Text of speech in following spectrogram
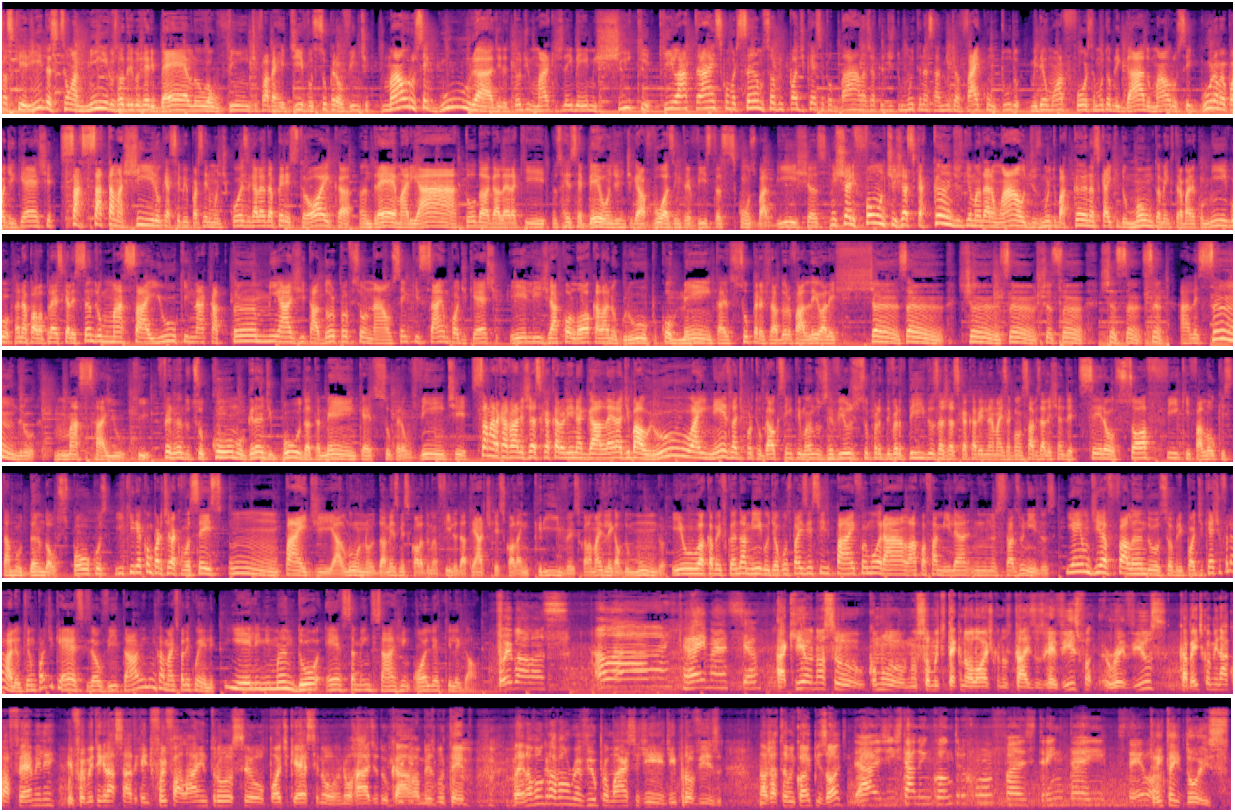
Pessoas queridas que são amigos, Rodrigo Geribello, ouvinte, Flávia Redivo, super ouvinte, Mauro Segura, diretor de marketing da IBM Chique, que lá atrás conversamos sobre podcast, ele falou, bala, já acredito muito nessa mídia, vai com tudo, me deu maior força, muito obrigado, Mauro, segura meu podcast, Sassá Tamashiro, que é sempre parceiro um monte de coisa, galera da Perestroika, André, Mariá, toda a galera que nos recebeu, onde a gente gravou as entrevistas com os barbichas, Michele Fonte, Jéssica Cândido, que mandaram áudios muito bacanas, Kaique Dumont também que trabalha comigo, Ana Paula Plesk, Alessandro Masayuki Nakatami, agitador profissional. Sempre que sai um podcast, ele já coloca lá no grupo, comenta, é super agitador. Valeu, Alexandre. Alessandro Masayuki, Fernando Tsukumo, grande Buda também, que é super ouvinte, Samara Carvalho, Jéssica Carolina, galera de Bauru, a Inês lá de Portugal, que sempre manda os reviews super divertidos, a Jéssica Carolina mais a Gonçalves Alexandre Serossoff, que falou que está mudando aos poucos. E queria compartilhar com vocês um pai de aluno da mesma escola do meu filho, da Tearte, que é a escola incrível, a escola mais legal do mundo. Eu acabei ficando amigo de alguns pais e esse pai foi morar lá com a família nos Estados Unidos. E aí um dia falando sobre podcast, eu falei: olha, eu tenho um podcast, se quiser ouvir e tal, e nunca mais falei com ele. E ele me mandou essa mensagem, olha que legal. Oi, Balas! Olá! Oi, Márcio. Aqui é o nosso, como não sou muito tecnológico nos tais dos reviews, reviews, acabei de combinar com a Family e foi muito engraçado que a gente foi falar entrou seu podcast no, no rádio do carro ao mesmo tempo. Falei, nós vamos gravar um review pro Márcio de, de improviso. Nós já estamos em qual episódio? A gente tá no encontro com fãs, 30 e. sei lá. 32.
